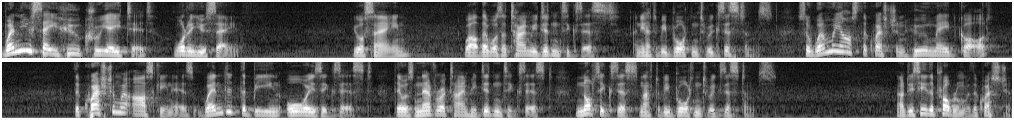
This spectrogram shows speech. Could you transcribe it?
When you say who created, what are you saying? You're saying, well, there was a time you didn't exist and you had to be brought into existence. So when we ask the question, who made God? The question we're asking is, when did the being always exist? There was never a time he didn't exist, not exist, and have to be brought into existence. Now, do you see the problem with the question?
